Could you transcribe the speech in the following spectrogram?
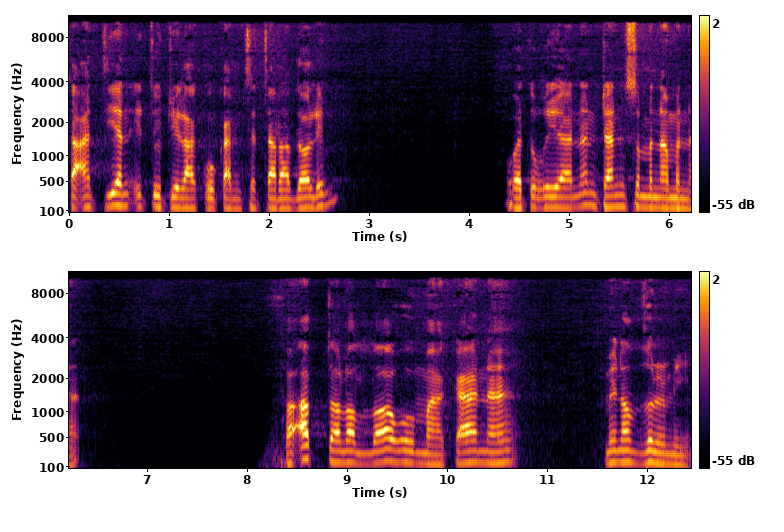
Taatian itu dilakukan secara dolim, watughyanan dan semena-mena. Fa'abtalallahu makana minadh-dhulmi.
